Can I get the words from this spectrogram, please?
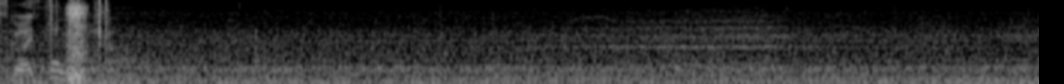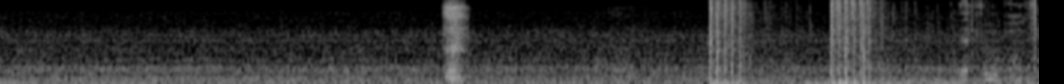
Sky's falling, fucker. Death from above.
